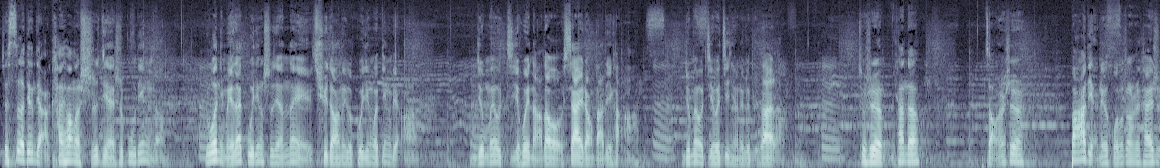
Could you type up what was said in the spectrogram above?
这四个定点儿开放的时间是固定的。嗯如果你没在规定时间内去到那个规定的定点儿，你就没有机会拿到下一张答题卡，嗯你就没有机会进行这个比赛了。嗯就是你看他早上是八点这个活动正式开始，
